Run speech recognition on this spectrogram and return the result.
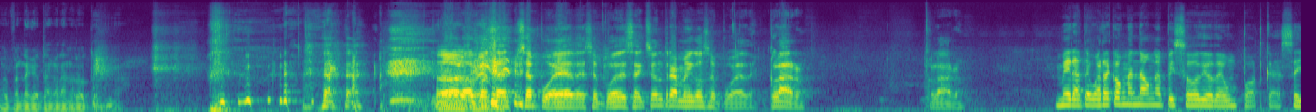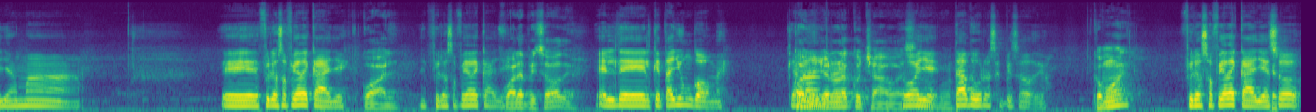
Depende de qué tan grande lo tenga. No, loco, depende. se, se puede, se puede. Sexo entre amigos se puede. Claro. Claro. Mira, te voy a recomendar un episodio de un podcast. Se llama eh, Filosofía de Calle. ¿Cuál? Filosofía de Calle. ¿Cuál episodio? El del que está Jun Gómez. Que Coño, hablan- yo no lo he escuchado eso. Oye, loco. está duro ese episodio. ¿Cómo es? Filosofía de Calle, eso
